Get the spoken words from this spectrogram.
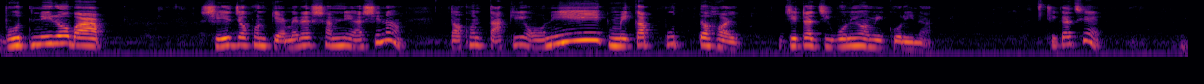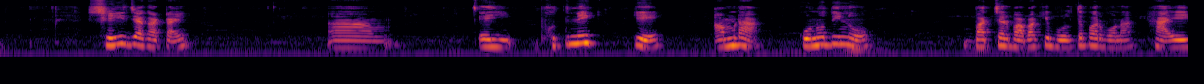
ভূতনিরও বাপ। সে যখন ক্যামেরার সামনে আসে না তখন তাকে অনেক মেকআপ পুততে হয়, যেটা জীবনেও আমি করি না। ঠিক আছে? সেই জায়গাটায় এই ভূতনিকে আমরা কোনো দিনও বাচ্চার বাবাকে বলতে পারব না হ্যাঁ এই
